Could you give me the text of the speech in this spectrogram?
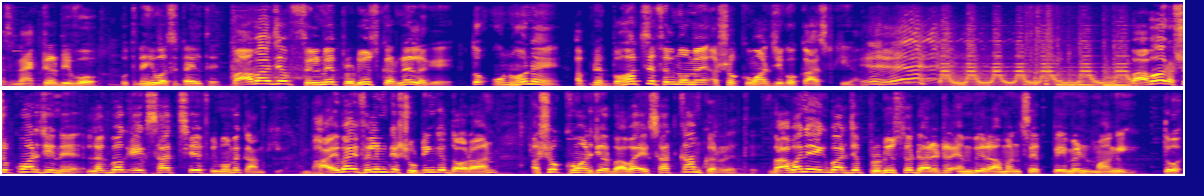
एज एन एक्टर भी वो उतने ही वर्सटाइल थे। बाबा जब फ़िल्में प्रोड्यूस करने लगे तो उन्होंने अपने बहुत से फ़िल्मों में अशोक कुमार जी को कास्ट किया। बाबा और अशोक कुमार जी ने लगभग एक साथ छह फ़िल्मों में काम किया। भाई भाई फ़िल्म के शूटिंग के दौरान अशोक कुमार जी और बाबा एक साथ काम कर रहे थे। बाबा ने एक बार जब producer director M V Raman से पेमेंट मांगी तो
